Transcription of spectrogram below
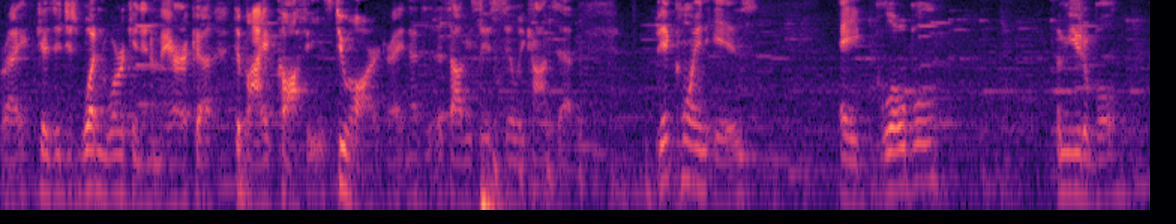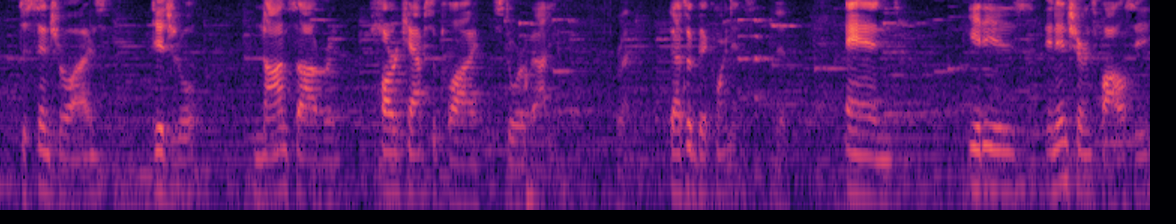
right? Because it just wasn't working in America to buy coffee. It's too hard, right? And that's that's obviously a silly concept. Bitcoin is a global, immutable, decentralized, digital, non-sovereign, hard cap supply store of value. right. That's what Bitcoin is. Yeah. And it is an insurance policy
